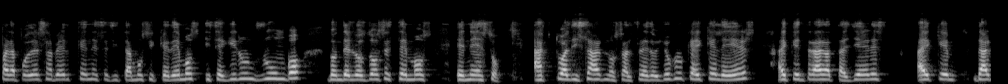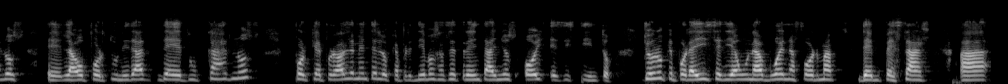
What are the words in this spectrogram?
para poder saber qué necesitamos y queremos y seguir un rumbo donde los dos estemos en eso. Actualizarnos, Alfredo. Yo creo que hay que leer, hay que entrar a talleres, hay que darnos eh, la oportunidad de educarnos, porque probablemente lo que aprendimos hace 30 años hoy es distinto. Yo creo que por ahí sería una buena forma de empezar a,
